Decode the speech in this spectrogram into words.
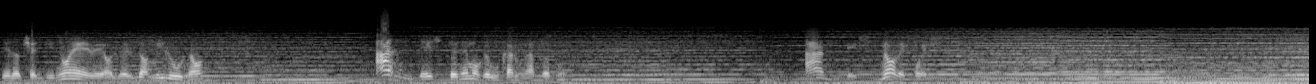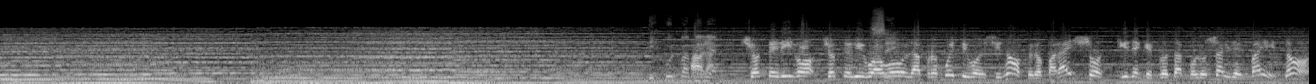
del 89 o del 2001, antes tenemos que buscar una propuesta. Antes, no después. Discúlpame, Ahora, bien. yo te digo, yo te digo a Sí. vos la propuesta y vos decís, no, pero para eso tiene que explotar por los aires del país. No,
